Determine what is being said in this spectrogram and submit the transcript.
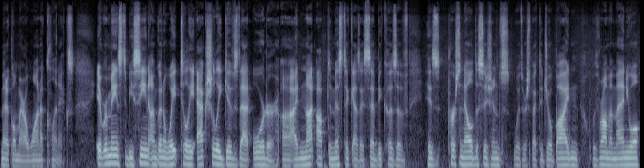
medical marijuana clinics. It remains to be seen. I'm going to wait till he actually gives that order. Uh, I'm not optimistic, as I said, because of his personnel decisions with respect to Joe Biden, with Rahm Emanuel.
